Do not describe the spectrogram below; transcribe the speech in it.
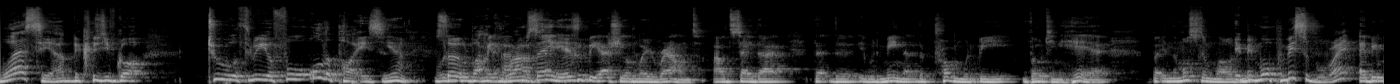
worse here because you've got two or three or four all the parties. yeah. So what I mean, I'm I'd say saying it is could be actually all the way around. I would say that that the it would mean that the problem would be voting here, but in the Muslim world, It'd be more permissible, right? it'd be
